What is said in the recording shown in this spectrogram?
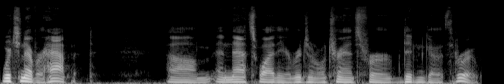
which never happened um, and that's why the original transfer didn't go through.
